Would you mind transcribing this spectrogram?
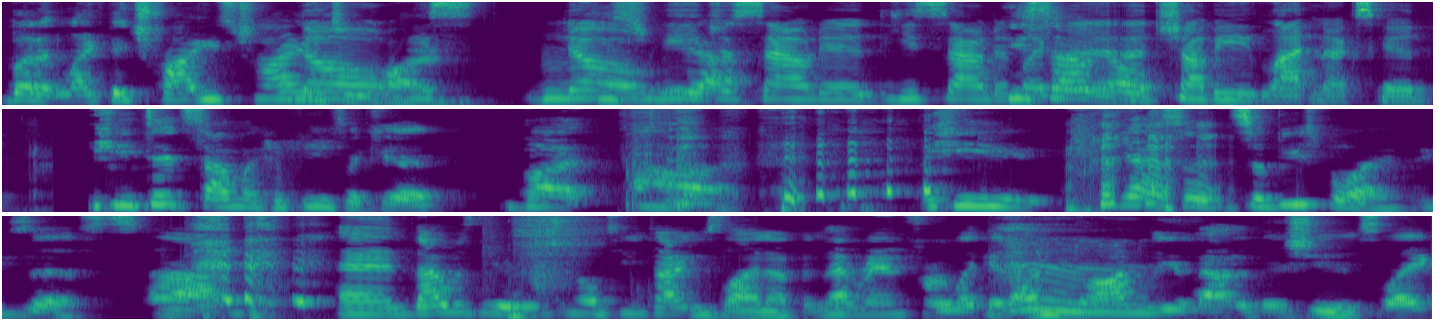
but it, like they try. He's trying too no, hard. he's no. He's- he yeah. just sounded. He sounded He like sound- a, oh. a chubby Latinx kid. He did sound like a FIFA kid, but uh, he yeah. So so Beast Boy exists, uh, and that was the original Teen Titans lineup, and that ran for like an ungodly amount of issues. Like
